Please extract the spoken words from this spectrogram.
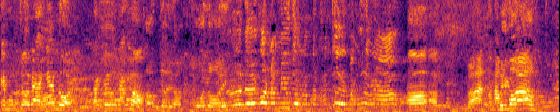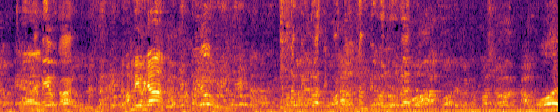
Em không chơi với anh em được đang chơi không thắng mà. Không chơi được. Thua rồi. Ờ, đời con 5 mil rồi, thằng thắng chơi mạnh hơn thằng nào. Ờ ờ. Đó anh có 5 bị mil bóp không? 5 mil rồi. 5 mil nhá. 5 mil luôn, có 5 mil luôn luôn Rồi,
